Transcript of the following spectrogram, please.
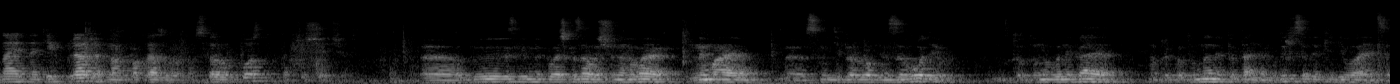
навіть на тих пляжах нам показували там, сферу посту чи ще щось. Е, От ви, Сергій Миколаївич, казали, що на Гаваях немає е, сміттєпереробних заводів. Тобто ну, виникає, наприклад, у мене питання, куди ж все-таки дівається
